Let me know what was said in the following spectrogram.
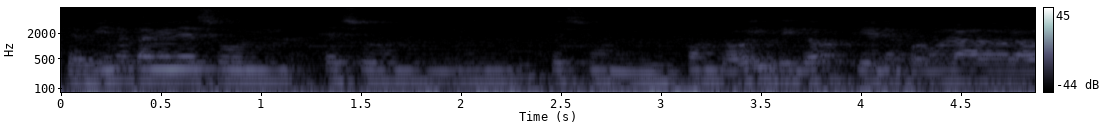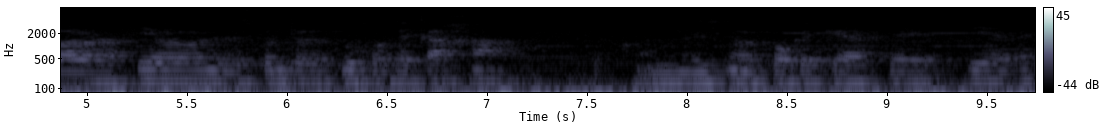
Cervino también es un, es, un, es un fondo híbrido, tiene por un lado la valoración, el descuento de flujos de caja, con el mismo enfoque que hace Lierde,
